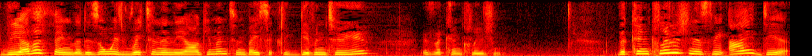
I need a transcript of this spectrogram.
The other thing that is always written in the argument and basically given to you is the conclusion. The conclusion is the idea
